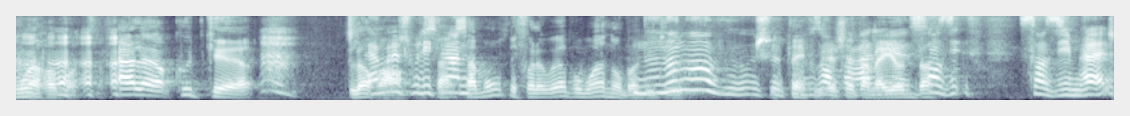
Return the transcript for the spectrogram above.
Moins romantique. Alors, coup de cœur. Laura, Ah, moi, je voulais ça, faire un- ça monte les followers pour moi Non, pas du Non, tout. non, vous- je Putain, peux vous en parler sans, sans image.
